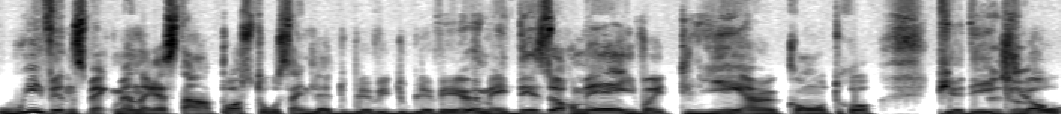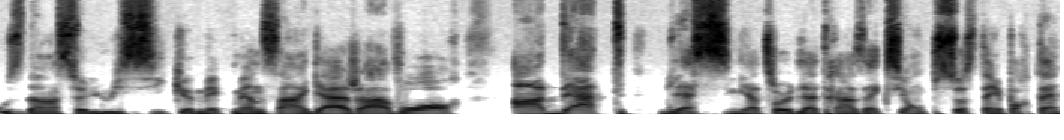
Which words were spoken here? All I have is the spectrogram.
Oui, Vince McMahon reste en poste au sein de la WWE, mais désormais, il va être lié à un contrat. Puis il y a des clauses dans celui-ci que McMahon s'engage à avoir en date de la signature de la transaction. Puis ça, c'est important.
